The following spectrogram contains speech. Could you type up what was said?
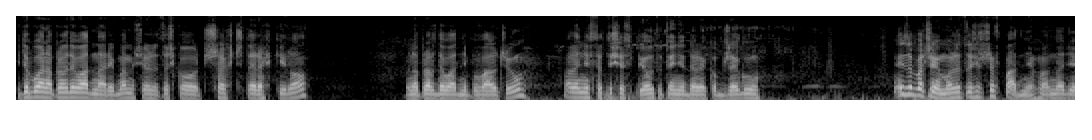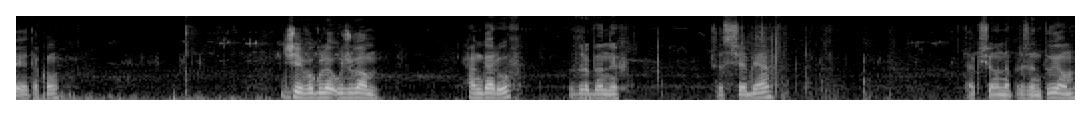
I to była naprawdę ładna ryba, myślę, że coś koło 3-4 kg. Naprawdę ładnie powalczył, ale niestety się spiął tutaj niedaleko brzegu. No i zobaczymy, może coś jeszcze wpadnie, mam nadzieję taką. Dzisiaj w ogóle używam hangarów zrobionych przez siebie. Tak się one prezentują.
